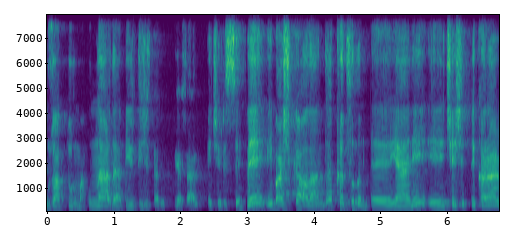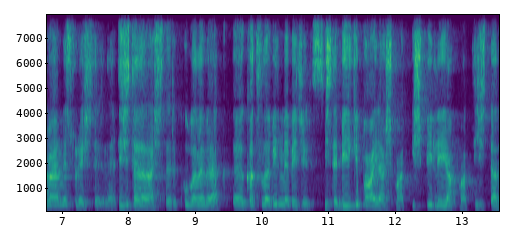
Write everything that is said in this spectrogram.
uzak durmak. Bunlar da bir dijital yazarlık becerisi. Ve bir başka alanda katılım. E, yani e, çeşitli karar verme süreçlerine dijital araçları kullanarak e, katılabilme becerisi. İşte bilgi paylaşmak, işbirliği yapmak dijital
